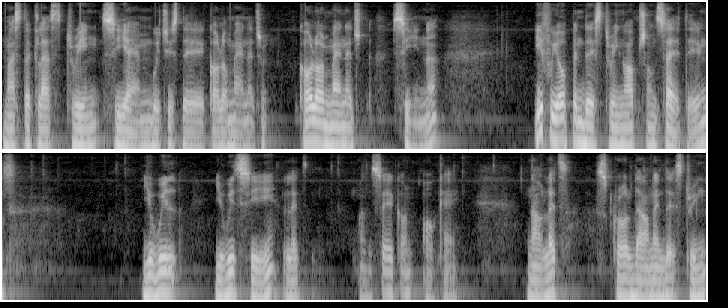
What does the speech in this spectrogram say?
masterclass string CM which is the color management color managed scene if we open the string option settings you will you will see let's one second okay. Now let's scroll down in the string.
